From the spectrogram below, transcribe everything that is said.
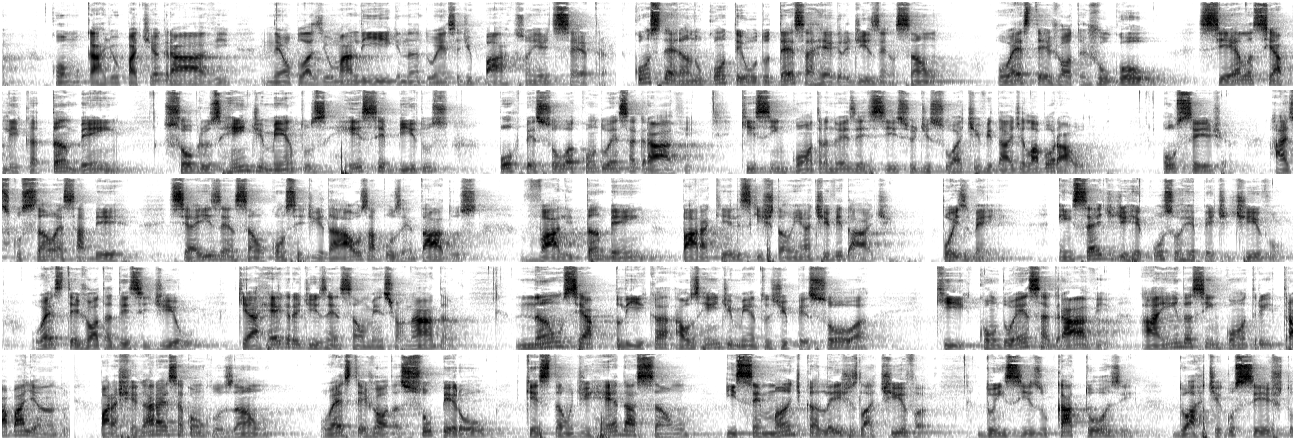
como cardiopatia grave, neoplasia maligna, doença de Parkinson etc. Considerando o conteúdo dessa regra de isenção, o STJ julgou se ela se aplica também sobre os rendimentos recebidos por pessoa com doença grave que se encontra no exercício de sua atividade laboral. Ou seja, a discussão é saber se a isenção concedida aos aposentados vale também para aqueles que estão em atividade. Pois bem, em sede de recurso repetitivo, o STJ decidiu que a regra de isenção mencionada não se aplica aos rendimentos de pessoa que, com doença grave, ainda se encontre trabalhando. Para chegar a essa conclusão, o STJ superou questão de redação e semântica legislativa do inciso 14 do artigo 6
